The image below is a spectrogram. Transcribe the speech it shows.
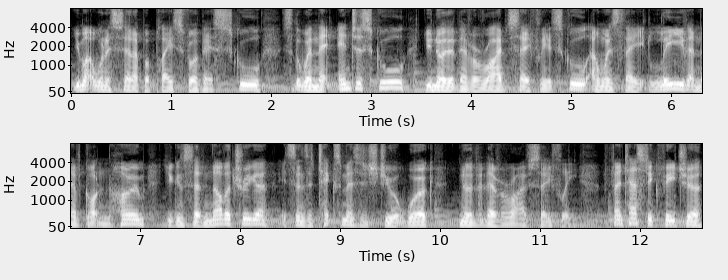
you might want to set up a place for their school so that when they enter school, you know that they've arrived safely at school, and once they leave and they've gotten home, you can set another trigger, it sends a text message to you at work, to know that they've arrived safely. Fantastic feature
